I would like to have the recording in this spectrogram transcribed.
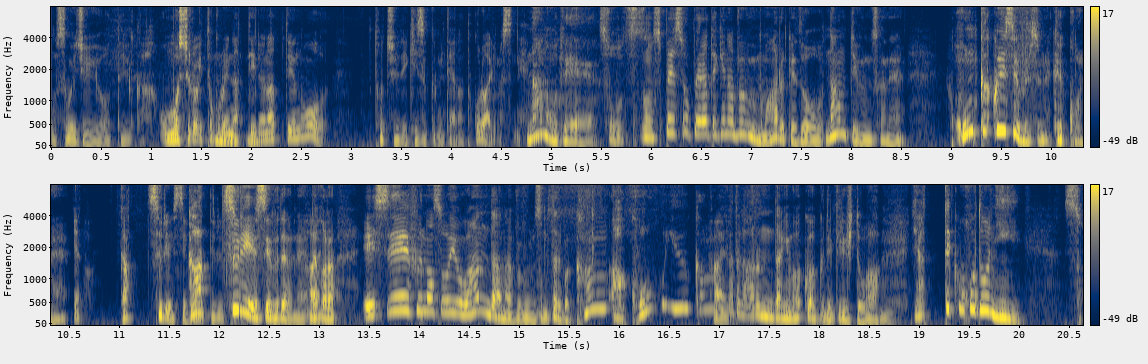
のすごい重要というか面白いところになっているなっていうのを途中で気づくみたいなところはありますね。なのでそうそのスペースオペラ的な部分もあるけどなんていうんですかね本格 SF ですよね結構ね。いやがっつり SF がやっつり SF だよね、はい。だから SF のそういうワンダーな部分その例えばかんあこういう考え方があるんだにワクワクできる人は、やってくほどにそ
